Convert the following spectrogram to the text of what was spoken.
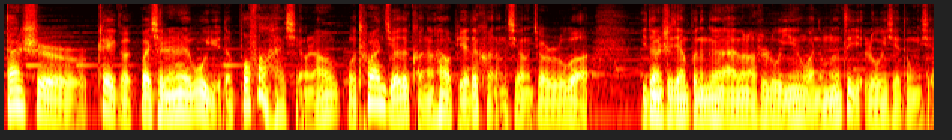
但是这个《怪奇人类物语》的播放还行，然后我突然觉得可能还有别的可能性，就是如果一段时间不能跟艾文老师录音，我能不能自己录一些东西？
